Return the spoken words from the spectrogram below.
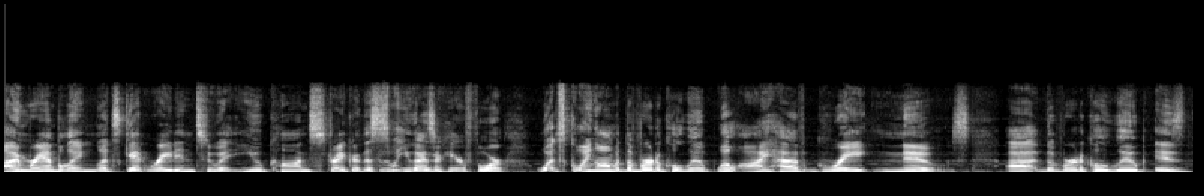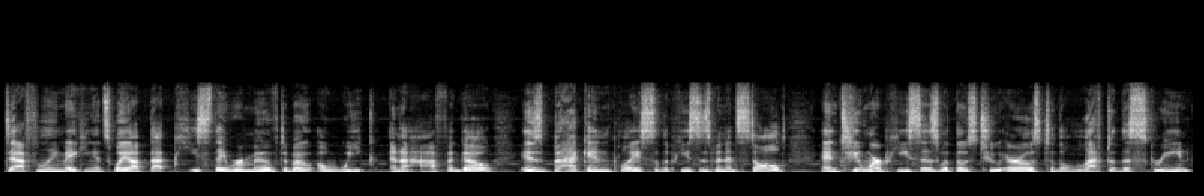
I'm rambling. Let's get right into it. Yukon Striker, this is what you guys are here for. What's going on with the vertical loop? Well, I have great news. Uh, the vertical loop is definitely making its way up. That piece they removed about a week and a half ago is back in place, so the piece has been installed, and two more pieces with those two arrows to the left of the screen,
